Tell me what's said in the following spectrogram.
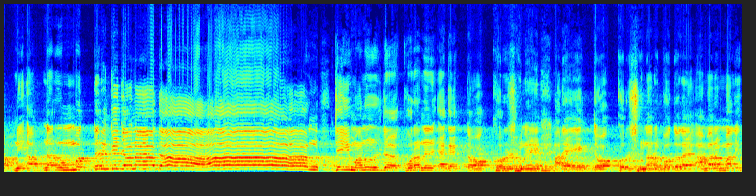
আপনি আপনার উম্মতদেরকে জানা দান। যেই মানুষরা কোরআনের এক একটা অক্ষর শুনে, আর এক একটা অক্ষর শোনার বদলে আমার মালিক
